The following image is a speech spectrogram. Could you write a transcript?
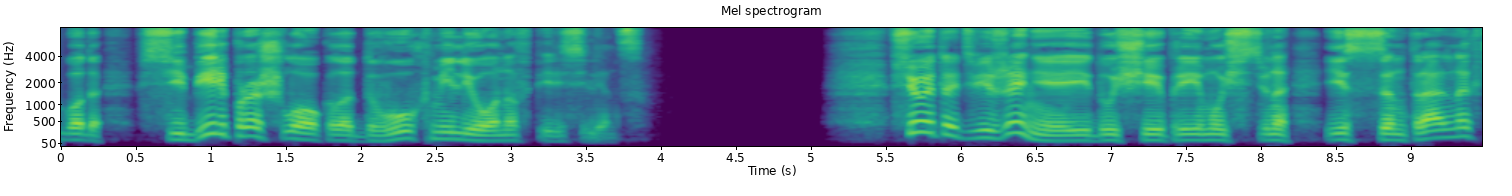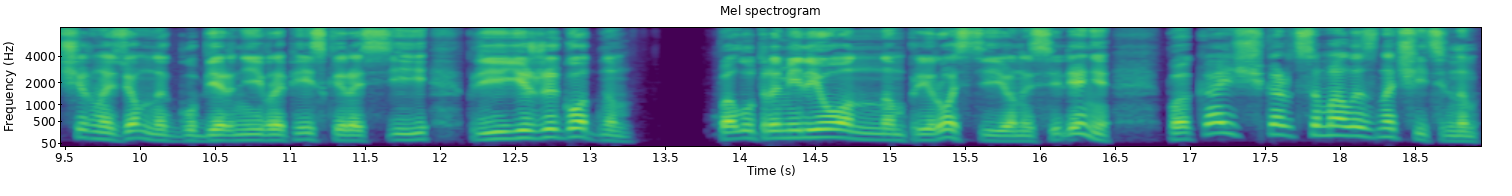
года в Сибирь прошло около двух миллионов переселенцев. Все это движение, идущее преимущественно из центральных черноземных губерний Европейской России при ежегодном полуторамиллионном приросте ее населения, пока еще кажется малозначительным,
